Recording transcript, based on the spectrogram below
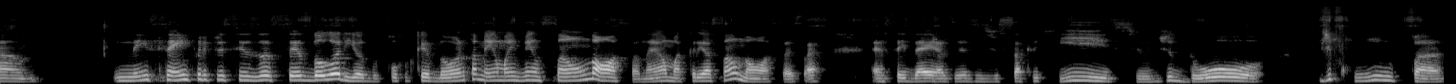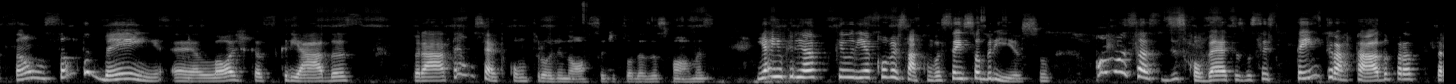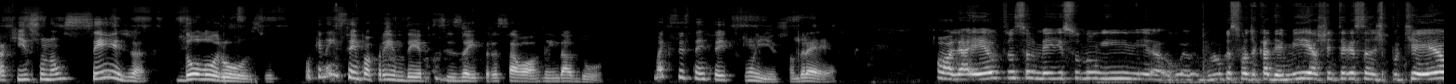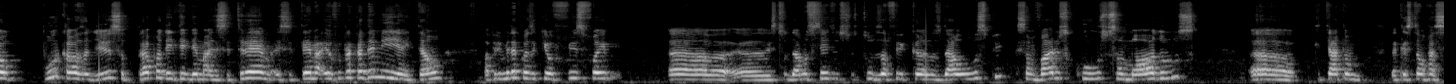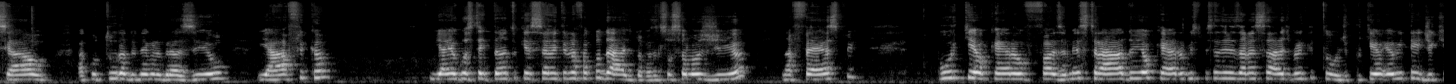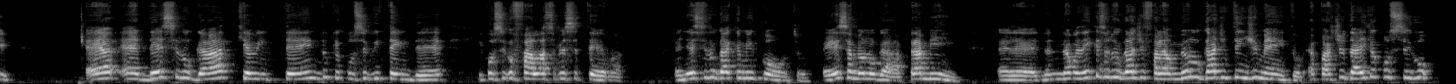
nem sempre precisa ser dolorido, porque dor também é uma invenção nossa, né? Uma criação nossa. Essa, essa ideia, às vezes, de sacrifício, de dor, de culpa, são, são também é, lógicas criadas para ter um certo controle nosso de todas as formas. E aí eu queria, queria conversar com vocês sobre isso. Como essas descobertas vocês têm tratado para que isso não seja doloroso? Porque nem sempre aprender precisa ir para essa ordem da dor. Como é que vocês têm feito com isso, Andréia? Olha, eu transformei isso no, em. O Lucas falou de academia, achei interessante, porque eu, por causa disso, para poder entender mais esse tema, esse tema, eu fui para academia. Então, a primeira coisa que eu fiz foi uh, uh, estudar no Centro de Estudos Africanos da USP, que são vários cursos, são módulos uh, que tratam da questão racial, a cultura do negro no Brasil e África. E aí eu gostei tanto que esse ano eu entrei na faculdade, estou fazendo sociologia na FESP, porque eu quero fazer mestrado e eu quero me especializar nessa área de branquitude, porque eu entendi que é, é desse lugar que eu entendo, que eu consigo entender e consigo falar sobre esse tema. É nesse lugar que eu me encontro. Esse é o meu lugar, para mim. É, não é nem questão de lugar de falar, é o meu lugar de entendimento. É a partir daí que eu consigo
